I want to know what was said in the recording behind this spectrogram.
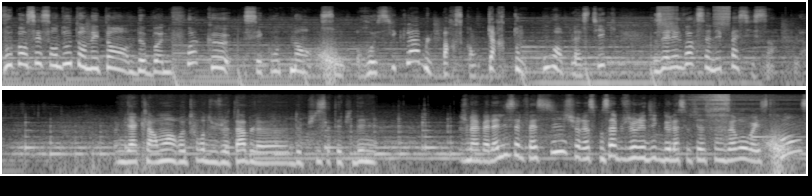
Vous pensez sans doute en étant de bonne foi que ces contenants sont recyclables parce qu'en carton ou en plastique, vous allez le voir, ça n'est pas si simple. Il y a clairement un retour du jetable euh, depuis cette épidémie. Je m'appelle Alice Elfassi, je suis responsable juridique de l'association Zero Waste France,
